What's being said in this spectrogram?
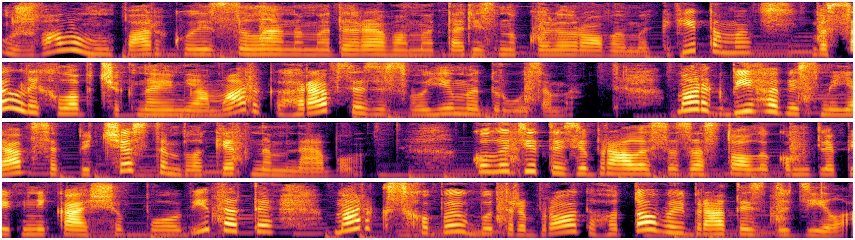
У жвавому парку із зеленими деревами та різнокольоровими квітами веселий хлопчик на ім'я Марк грався зі своїми друзями. Марк бігав і сміявся під чистим блакитним небом. Коли діти зібралися за столиком для пікніка, щоб пообідати, Марк схопив бутерброд, готовий братись до діла.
